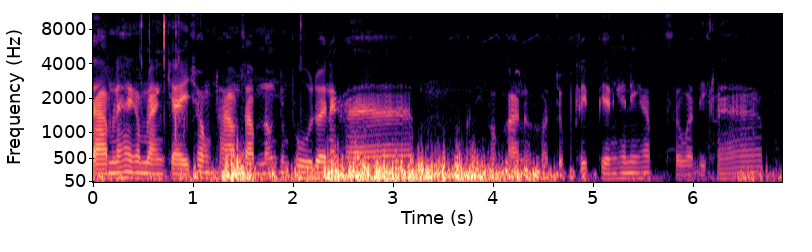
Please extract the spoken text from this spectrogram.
ตามและให้กำลังใจช่องทามซับน้องชมพู่ด้วยนะครับ วันนี้พ่อควานขอจบคลิปเพียงแค่นี้ครับ สวัสดีครับ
